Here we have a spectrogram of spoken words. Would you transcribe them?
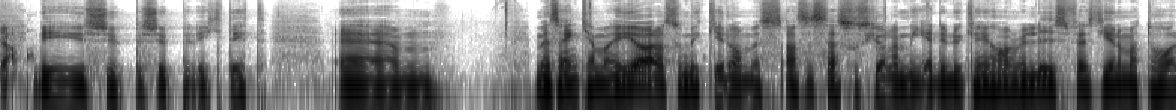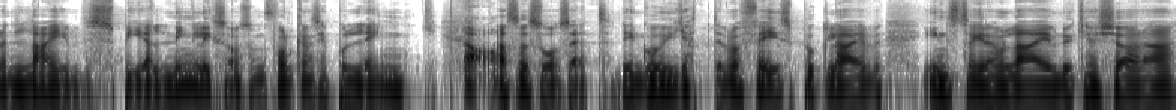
Ja. Det är ju super, super viktigt. Um, men sen kan man ju göra så mycket idag med alltså, så sociala medier. Du kan ju ha en releasefest genom att du har en livespelning liksom, som folk kan se på länk. Ja. Alltså så sätt. Det går ju jättebra. Facebook live, Instagram live, du kan köra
